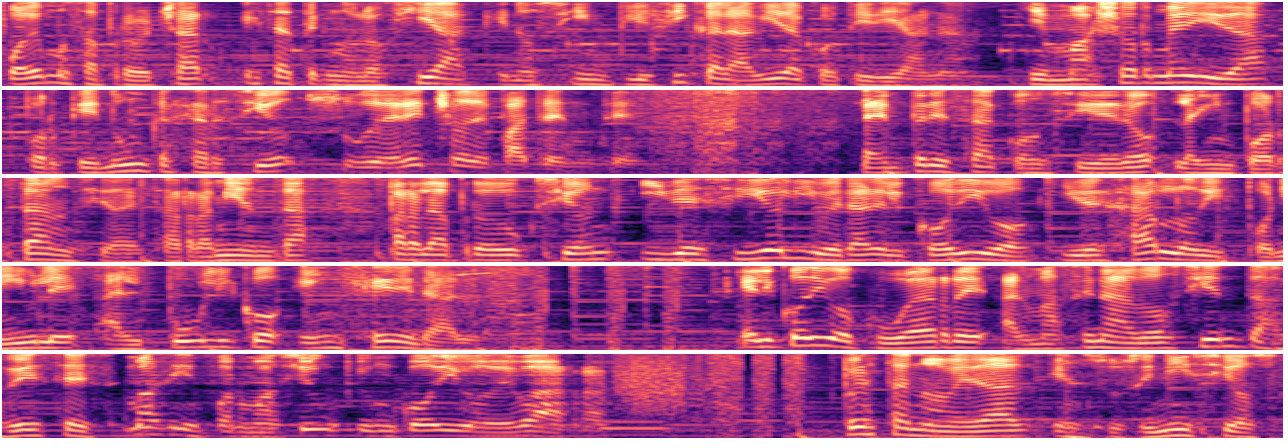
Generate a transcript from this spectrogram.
podemos aprovechar esta tecnología que nos simplifica la vida cotidiana y en mayor medida porque nunca ejerció su derecho de patente. La empresa consideró la importancia de esta herramienta para la producción y decidió liberar el código y dejarlo disponible al público en general. El código QR almacena 200 veces más información que un código de barras. Pero esta novedad en sus inicios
